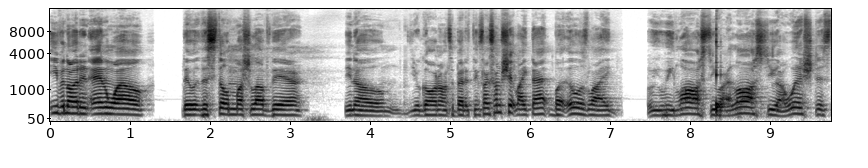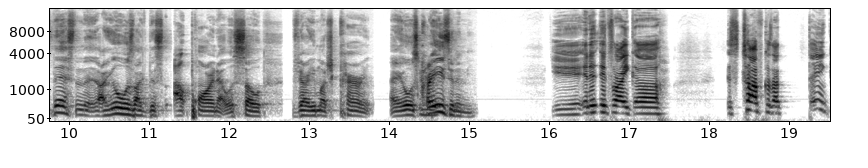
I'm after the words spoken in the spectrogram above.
even though it didn't end well, there there's still much love there. You know, you're going on to better things, like some shit like that. But it was like, we, we lost you. I lost you. I wish this, this, and like, it was like this outpouring that was so very much current. Like, it was Mhm. crazy to me. Yeah, and it, it's like uh, it's tough because I think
